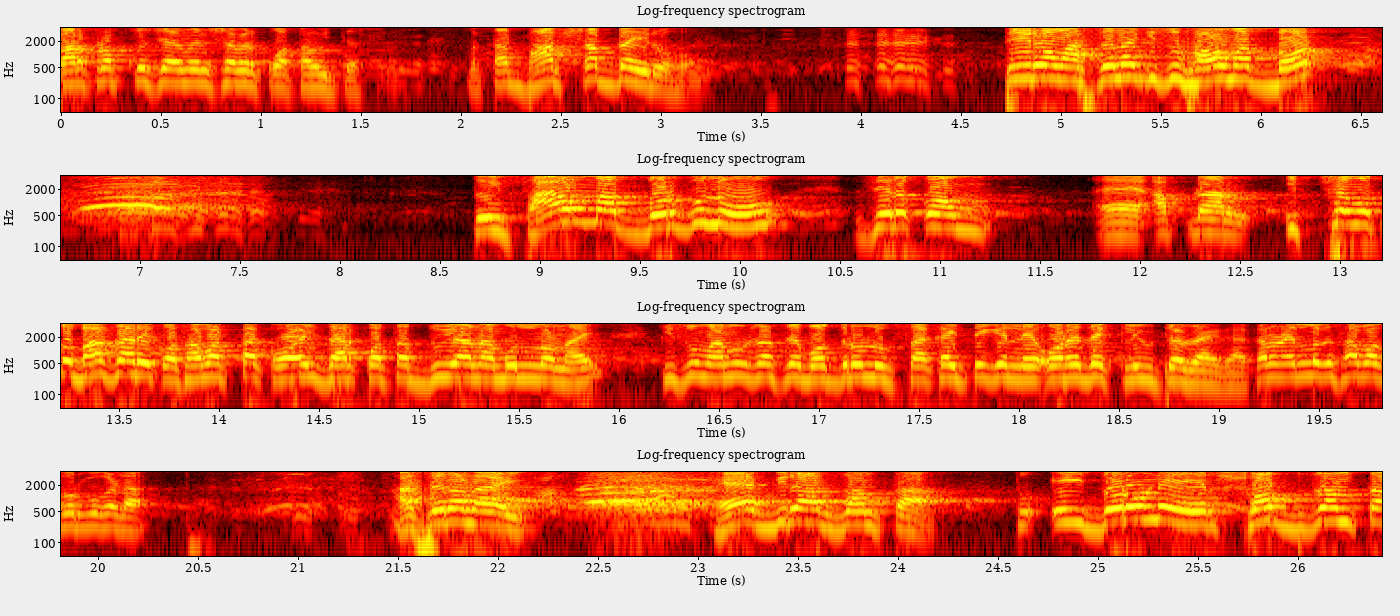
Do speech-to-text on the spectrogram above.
ভারপ্রাপ্ত চেয়ারম্যান সাহেবের কথা হইতেছে। মানে তার ভাব সাবটা এরকম। তো এরকম আছে না কিছু ভাও মাতবর তো এই ফাও মাতবরগুলো যেরকম আহ, আপনার ইচ্ছা মতো বাজারে কথাবার্তা কয়, যার কথা দুই আনা মূল্য নাই। কিছু মানুষ আছে, ভদ্রলোক চাকাইতে গেলে ওরে দেখলে উঠা জায়গা। কারণ এর লোকে সাফা করব কেটা আছে না নাই? হ্যাঁ বিরাট জানতা। তো এই ধরনের সব জানতা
